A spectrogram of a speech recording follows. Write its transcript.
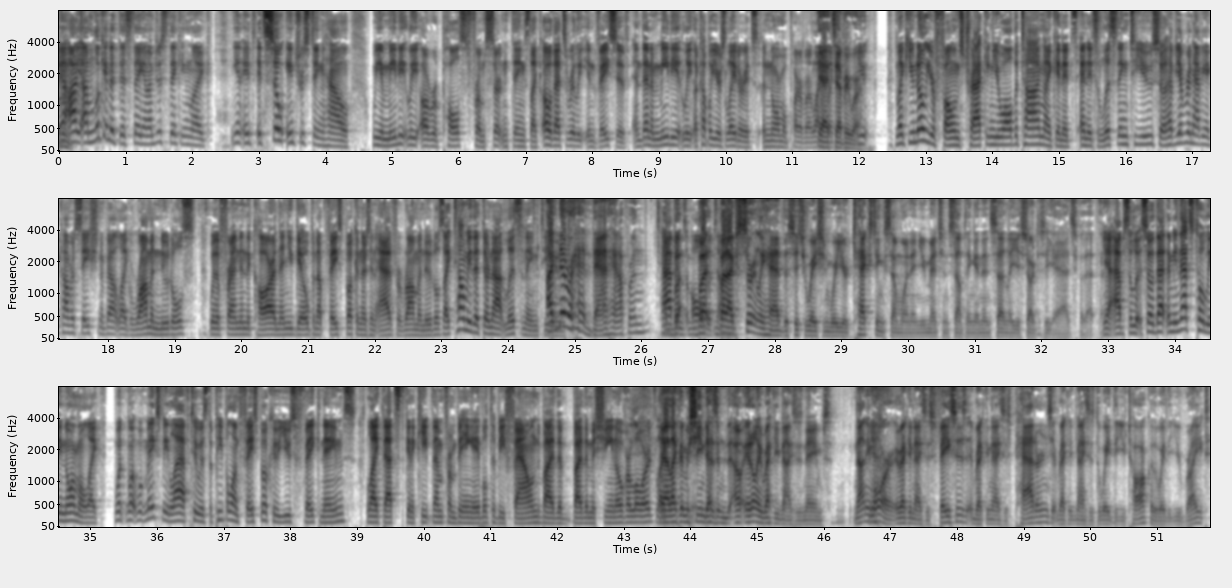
Hmm. I, I'm looking at this thing and I'm just thinking like, you know, it's it's so interesting how we immediately are repulsed from certain things like, oh, that's really invasive, and then immediately a couple years later, it's a normal part of our life. Yeah, Like, it's everywhere. You, like you know, your phone's tracking you all the time, like, and it's and it's listening to you. So, have you ever been having a conversation about like ramen noodles with a friend in the car, and then you get open up Facebook and there's an ad for ramen noodles? Like, tell me that they're not listening to you. I've never had that happen. Happens but, all but, the time. But I've certainly had the situation where you're texting someone and you mention something and then suddenly you start to see ads for that thing. Yeah, absolutely. So that I mean that's totally normal. Like what what what makes me laugh too is the people on Facebook who use fake names. Like that's going to keep them from being able to be found by the by the machine overlords. Like, yeah, like the machine doesn't, it only recognizes names. Not anymore. It recognizes faces, it recognizes patterns, it recognizes the way that you talk or the way that you write.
